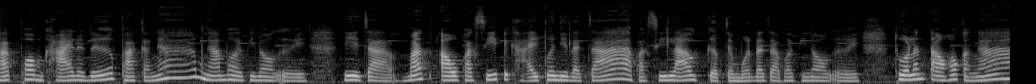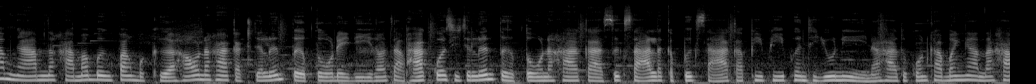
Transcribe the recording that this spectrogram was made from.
พักพร้อมขายแล้วเด้อผักก็งามงามพ่อพี่น้องเอ่ยนี่จ้ะมาเอาผักซีไปขายเพื่อนนี่ละจ้าผักซีแลาวเกือบจะหมดแล้วจ้ะพ่อพี่น้องเอ่ยทั่วลันเตาเฮาก็งามงามนะคะ มาเบิ่งฟังบักเขือเฮานะคะก็เจริญเติบโตได้ดีเนาะจ้ะผักกว่าสิเจริญเติบโตนะคะก็ศึกษาแล้วก็ปรึกษากับพี่ๆเพื่อนที่อยู่นี่นะคะ ทุกคนค่ะบ่งานนะคะ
